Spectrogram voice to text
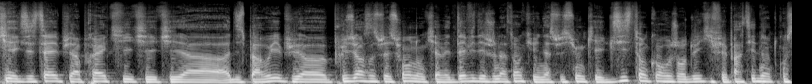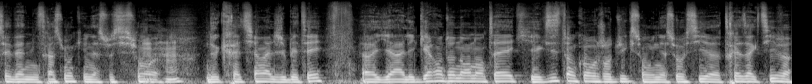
qui existait et puis après qui, qui, qui a disparu. Et puis euh, plusieurs associations. Donc il y avait David et Jonathan, qui est une association qui existe encore aujourd'hui, qui fait partie de notre conseil d'administration, qui est une association euh, Mhm. de chrétiens LGBT. Euh, il y a les Guerres en donneur nantais qui existent encore aujourd'hui, qui sont une asso aussi très active,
